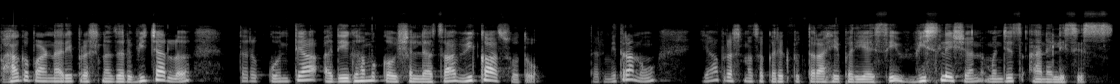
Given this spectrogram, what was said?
भाग पाडणारे प्रश्न जर विचारलं तर कोणत्या अधिगम कौशल्याचा विकास होतो? तर मित्रांनो या प्रश्नाचं करेक्ट उत्तर आहे पर्याय सी विश्लेषण म्हणजेच अनालिसिस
